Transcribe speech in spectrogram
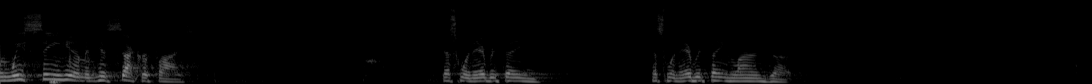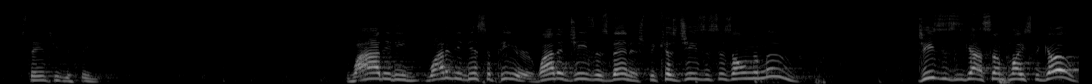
When we see him in his sacrifice, that's when everything that's when everything lines up. Stand to your feet. Why did he why did he disappear? Why did Jesus vanish? Because Jesus is on the move. Jesus has got someplace to go.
